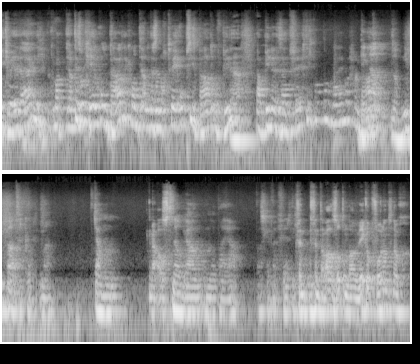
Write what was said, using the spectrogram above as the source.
ik. Weet het eigenlijk niet. Maar ja, het is ook heel onduidelijk, want ja, er zijn nog twee opties, buiten of binnen. Ja. Ja, binnen zijn het 50 man blijkbaar. maar Ik denk buiten- dat het nog niet uitverkocht is, maar het kan Maar als, snel gaan, omdat dat ja, als je met 40 ik vind, ik vind dat wel zot om dat een week op voorhand nog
